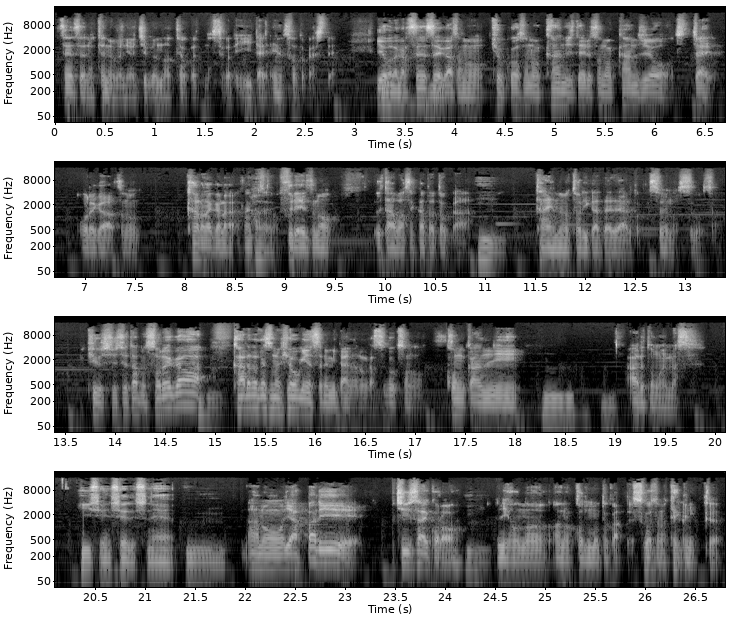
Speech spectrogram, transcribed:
先生の手の上には自分の手をこうやって乗せてこうやって弾いたり演奏とかして。要はだから先生がその曲をその感じているその感じを、ちっちゃい俺がその、体から、なんかそのはフレーズの歌わせ方とか、うん。タイムの取り方であるとか、そういうのをすごいさ、吸収して多分それが体でその表現するみたいなのがすごくその根幹にうんあると思います。いい先生ですね。うん。あの、やっぱり小さい頃、うん日本のあの子供とかってすごいそのテクニック、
